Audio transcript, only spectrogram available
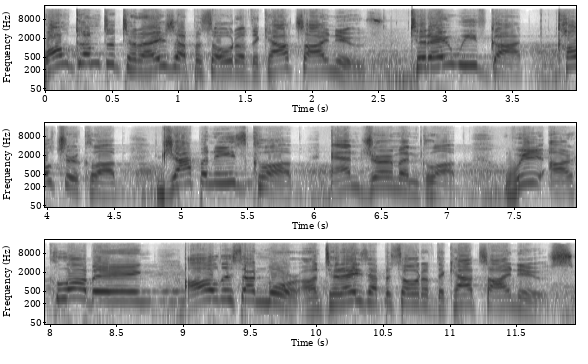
Welcome to today's episode of the Cat's Eye News. Today we've got Culture Club, Japanese Club, and German Club. We are clubbing! All this and more on today's episode of the Cat's Eye News.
